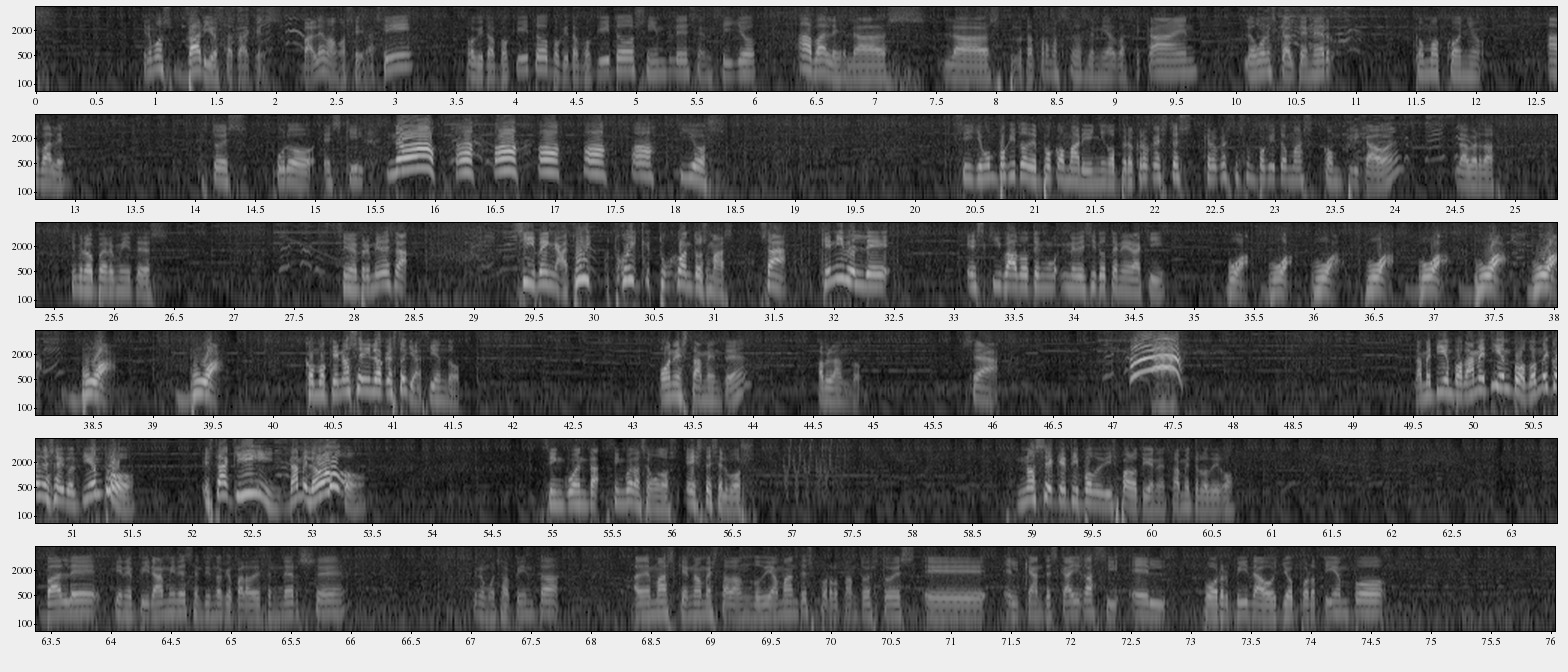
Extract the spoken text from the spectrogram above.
Tenemos varios ataques. Vale, vamos a ir así. Poquito a poquito, poquito a poquito, simple, sencillo. Ah, vale, las, las plataformas esas de mierda se caen. Lo bueno es que al tener... ¿Cómo coño? Ah, vale esto es puro skill ¡No! ¡Ah, ah, ah, ah, ah! ¡Dios! Sí, llevo un poquito de poco Mario, Íñigo Pero creo que esto es creo que esto es un poquito más complicado, ¿eh? La verdad Si me lo permites Si me permites la... Sí, venga, tú, tú, tú cuántos más O sea, ¿qué nivel de esquivado tengo, necesito tener aquí? Buah, buah, buah, buah, buah, buah, buah, buah, buah Como que no sé ni lo que estoy haciendo Honestamente, ¿eh? Hablando sea... ¡Ah! Dame tiempo, dame tiempo ¿Dónde coño ha ido el tiempo? ¡Está aquí! ¡Dámelo! 50, 50 segundos Este es el boss No sé qué tipo de disparo tiene También te lo digo Vale, tiene pirámides Entiendo que para defenderse Tiene mucha pinta Además que no me está dando diamantes Por lo tanto esto es eh, el que antes caiga Si él por vida o yo por tiempo.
